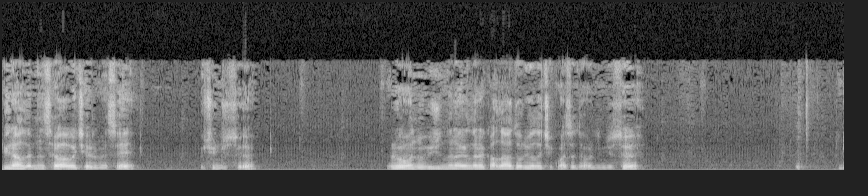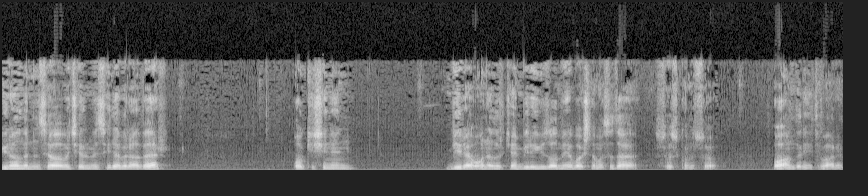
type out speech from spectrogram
Günahlarının sevaba çevrilmesi. Üçüncüsü. Ruhunun vücudundan ayrılarak Allah'a doğru yola çıkması. Dördüncüsü. Günahlarının sevaba çevrilmesiyle beraber o kişinin bire on alırken bire yüz almaya başlaması da söz konusu. O andan itibaren.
